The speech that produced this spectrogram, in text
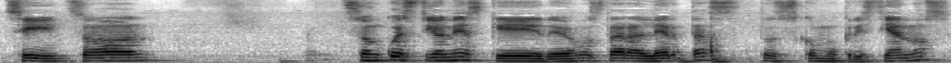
Sí, son, son cuestiones que debemos estar alertas, entonces como cristianos,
